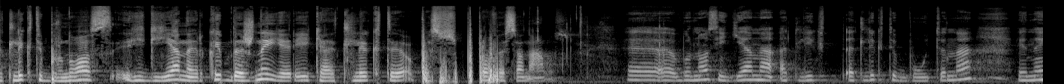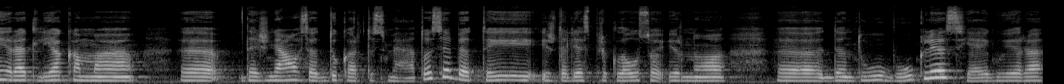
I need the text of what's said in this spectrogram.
atlikti burnos higieną ir kaip dažnai ją reikia atlikti pas profesionalus? E, burnos higieną atlikti, atlikti būtina. Jis yra atliekama dažniausia du kartus metuose, bet tai iš dalies priklauso ir nuo e, dantų būklės. Jeigu, yra,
